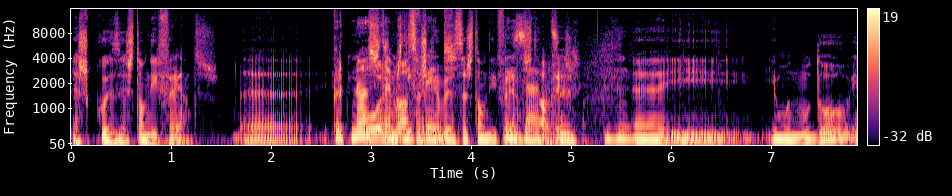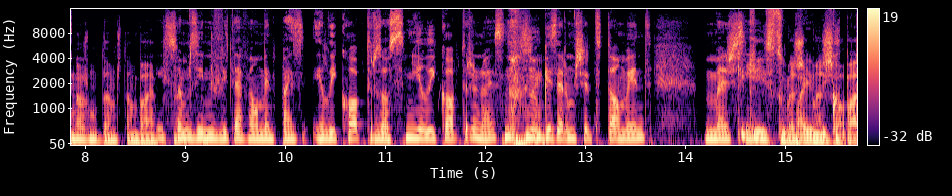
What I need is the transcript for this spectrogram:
as coisas estão diferentes. Uh, Porque nós ou as nossas diferentes. cabeças estão diferentes, Exato. talvez. Uh, e, e o mundo mudou e nós mudamos também. E portanto, somos inevitavelmente pais helicópteros ou semi-helicópteros, não é? Se não, não quisermos ser totalmente. Mas O que é sim, que é isso do mas, pai mas helicóptero?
